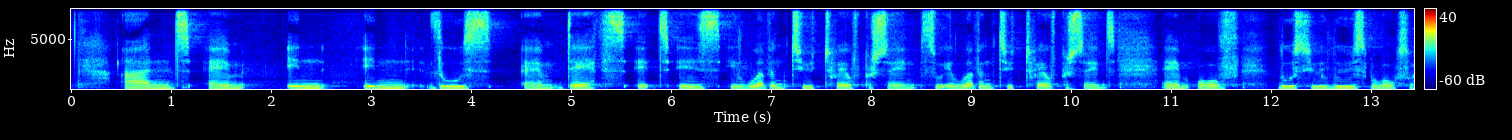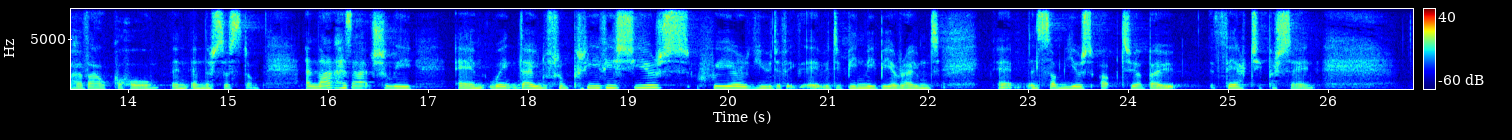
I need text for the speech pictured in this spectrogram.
And um, in, in those um, deaths, it is 11 to 12%. So 11 to 12% um, of those who lose will also have alcohol in, in their system. And that has actually um, went down from previous years, where you'd have, it would have been maybe around, uh, in some years, up to about 30%.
